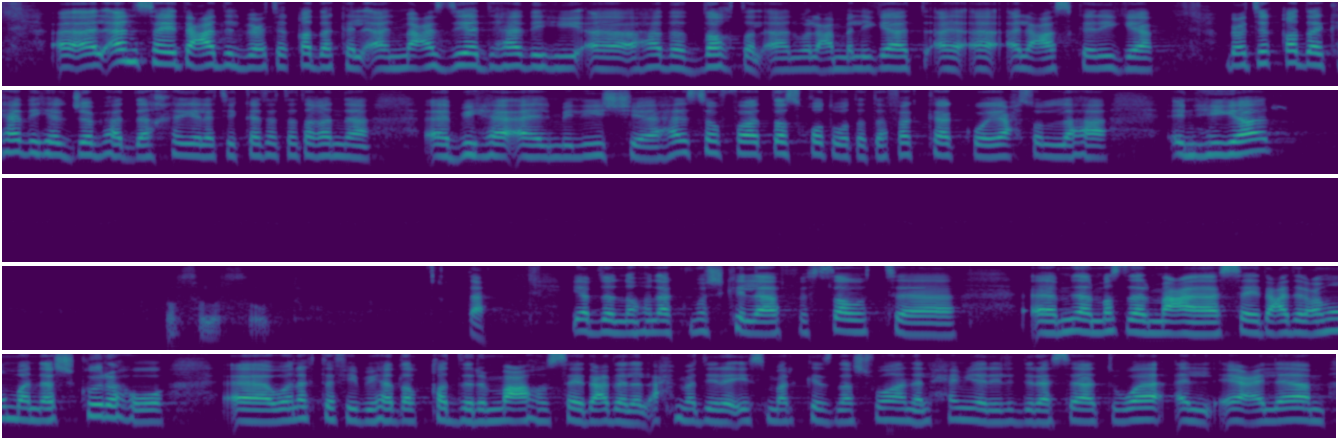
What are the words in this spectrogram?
الآن سيد عادل باعتقادك الآن مع ازدياد هذه هذا الضغط الآن والعمليات العسكرية باعتقادك هذه الجبهة الداخلية التي كانت تتغنى بها الميليشيا هل سوف تسقط وتتفكك ويحصل لها انهيار؟ فصل الصوت يبدو أن هناك مشكلة في الصوت آه، آه، من المصدر مع السيد عادل. عموما نشكره آه، ونكتفي بهذا القدر معه السيد عادل الأحمدي رئيس مركز نشوان الحميري للدراسات والإعلام.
